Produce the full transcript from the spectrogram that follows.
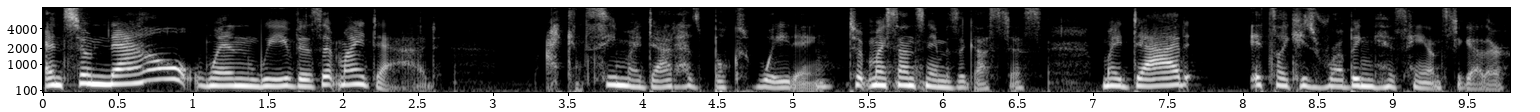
And so now when we visit my dad, I can see my dad has books waiting. To, my son's name is Augustus. My dad it's like he's rubbing his hands together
